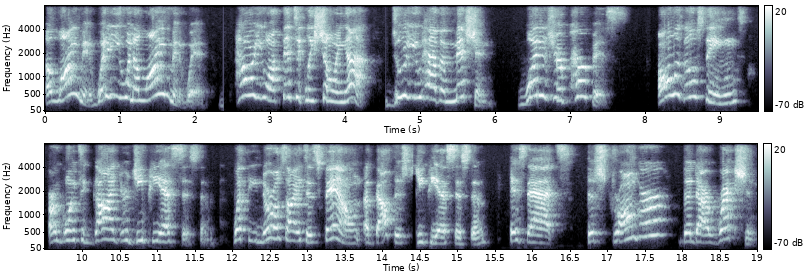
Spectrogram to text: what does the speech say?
alignment. What are you in alignment with? How are you authentically showing up? Do you have a mission? What is your purpose? All of those things are going to guide your GPS system. What the neuroscientists found about this GPS system is that the stronger the direction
